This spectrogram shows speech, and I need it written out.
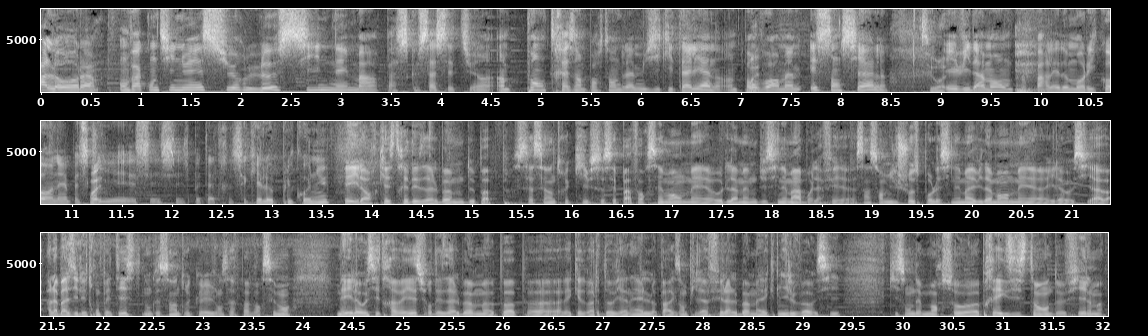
Alors, on va continuer sur le cinéma, parce que ça, c'est un, un pan très important de la musique italienne, un pan Ouais. voire même essentiel. C'est vrai. Évidemment, on peut parler de Morricone, parce Ouais. que c'est peut-être ce qui est le plus connu. Et il a orchestré des albums de pop. Ça, c'est un truc qui se sait pas forcément, mais au-delà même du cinéma, bon, il a fait euh, 500 000 choses pour le cinéma évidemment, mais euh, il a aussi, à la base, il est trompettiste, donc ça, c'est un truc que les gens savent pas forcément. Mais il a aussi travaillé sur des albums euh, pop euh, avec Eduardo Vianel, par exemple. Il a fait l'album avec Milva aussi, qui sont des morceaux euh, préexistants de films.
